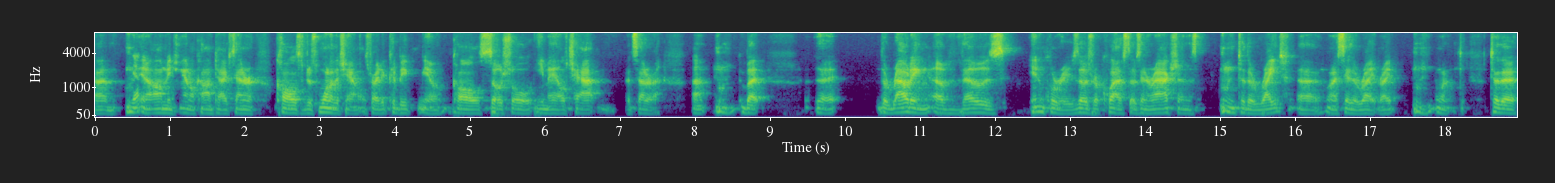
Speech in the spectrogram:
Um, yep. In an omni-channel contact center, calls are just one of the channels, right? It could be you know calls, social, email, chat, etc. Uh, but the the routing of those inquiries, those requests, those interactions to the right. Uh, when I say the right, right to the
